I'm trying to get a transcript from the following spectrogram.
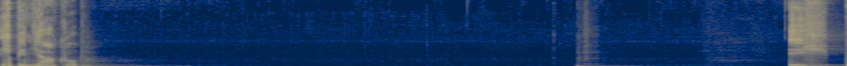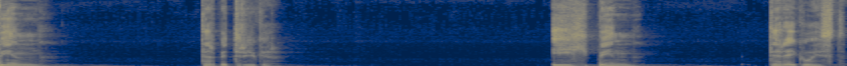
ich bin Jakob. Ich bin der Betrüger. Ich bin der Egoist.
